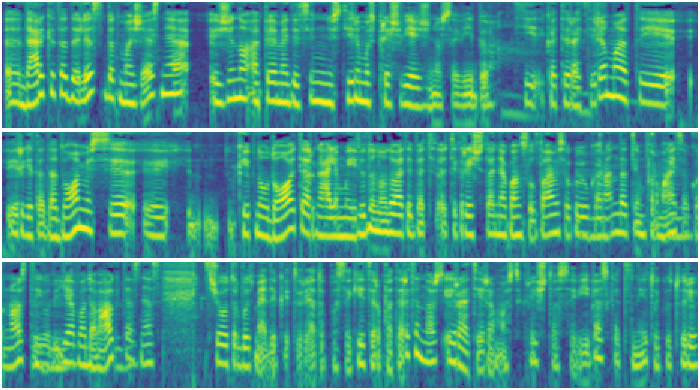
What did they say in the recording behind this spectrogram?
E, dar kita dalis, bet mažesnė, žino apie medicininius tyrimus prieš vėžinių savybių. Kad yra tyriama, tai irgi tada domisi, e, kaip naudoti, ar galima į vidų naudoti, bet tikrai šito nekonsultuoja konsultuojamės, jeigu jau randat informaciją kur nors, tai jau mhm. jie vadovaukitės, nes čia jau turbūt medikai turėtų pasakyti ir patarti, nors yra tyriamos tikrai šitos savybės, kad jinai tokių turi,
